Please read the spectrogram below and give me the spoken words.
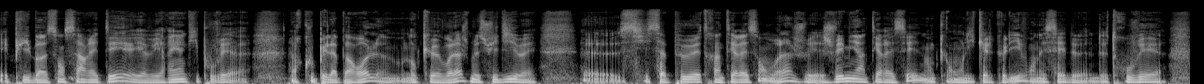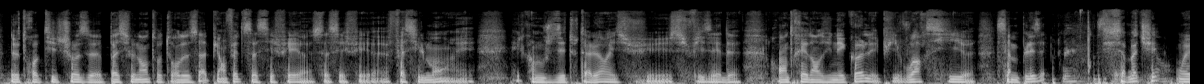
et puis bah sans s'arrêter. Il y avait rien qui pouvait euh, leur couper la parole. Donc euh, voilà, je me suis dit ouais, euh, si ça peut être intéressant, voilà, je vais je vais m'y intéresser. Donc on lit quelques livres, on essaie de, de trouver deux trois petites choses passionnantes autour de ça. Puis en fait, ça s'est fait ça s'est fait euh, facilement. Et, et comme je disais tout à l'heure, il suffi- il suffisait de rentrer dans une école et puis voir si euh, ça me plaisait. Si ça matchait. Oui,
